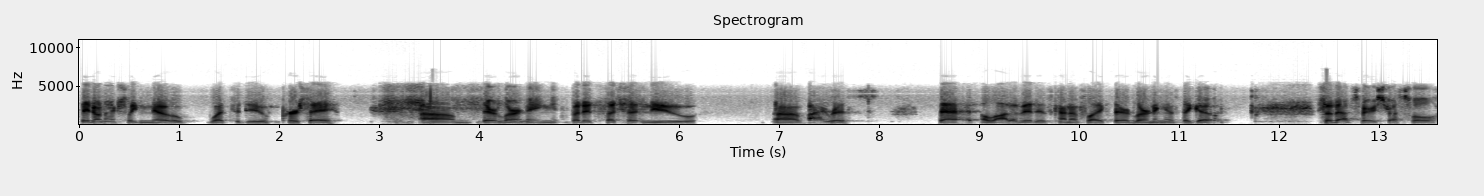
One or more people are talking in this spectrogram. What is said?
they don't actually know what to do per se. Um, they're learning, but it's such a new uh, virus that a lot of it is kind of like they're learning as they go. So that's very stressful,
